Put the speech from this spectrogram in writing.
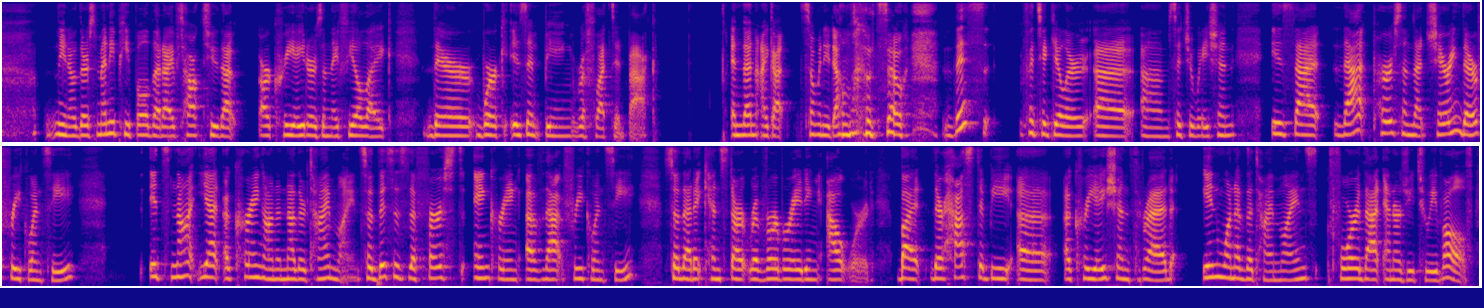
you know, there's many people that I've talked to that are creators and they feel like their work isn't being reflected back. And then I got so many downloads. So this particular uh, um, situation is that that person that's sharing their frequency it's not yet occurring on another timeline. So this is the first anchoring of that frequency so that it can start reverberating outward. But there has to be a, a creation thread in one of the timelines for that energy to evolve.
